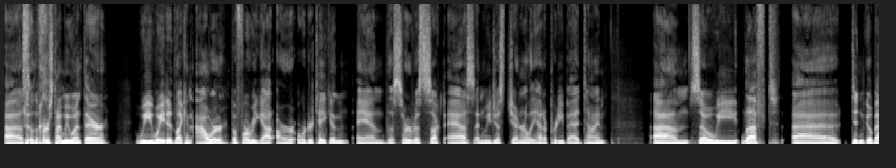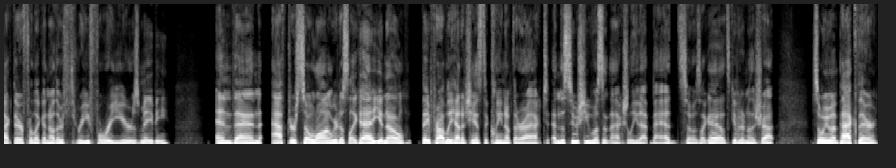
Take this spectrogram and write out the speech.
Uh, so the first time we went there, we waited like an hour before we got our order taken, and the service sucked ass, and we just generally had a pretty bad time. Um, so we left, uh, didn't go back there for like another three, four years, maybe. And then after so long, we're just like, hey, you know, they probably had a chance to clean up their act. And the sushi wasn't actually that bad. So I was like, hey, let's give it another shot. So we went back there.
